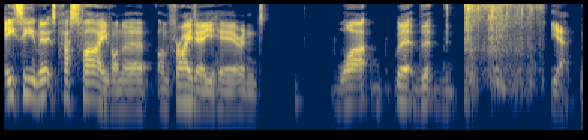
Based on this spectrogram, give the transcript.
18 minutes past five on a on Friday here, and what? Uh, yeah.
